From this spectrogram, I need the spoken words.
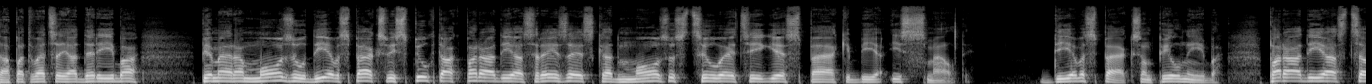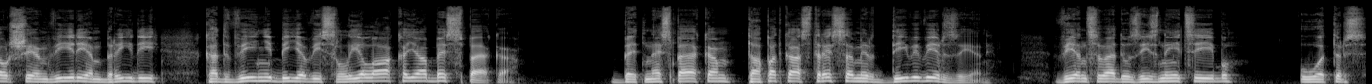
Tāpat vecajā derībā, piemēram, mūzu dieva spēks vispilgtāk parādījās reizēs, kad mūzus cilvēcīgie spēki bija izsmelti. Dieva spēks un pilnība parādījās caur šiem vīriem brīdī, kad viņi bija vislielākajā bezspēkā. Bet nespēkam, tāpat kā stresam, ir divi virzieni. Viens ved uz iznīcību, otrs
